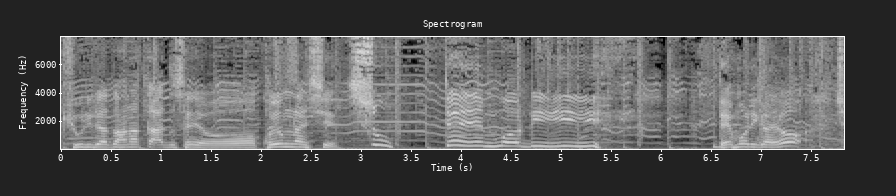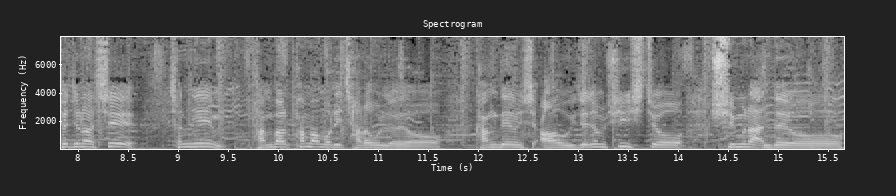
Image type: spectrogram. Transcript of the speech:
귤이라도 하나 까드세요. 고영란 씨, 쑥, 대머리. 내 머리가요? 최진화 씨, 천님, 단발 파마머리 잘 어울려요. 강대은 씨, 아우, 이제 좀 쉬시죠. 쉬면 안 돼요.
